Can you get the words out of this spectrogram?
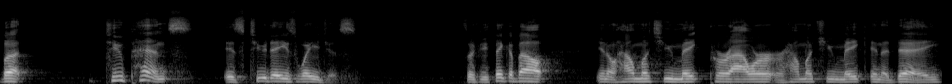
But two pence is two days' wages. So if you think about, you know, how much you make per hour or how much you make in a day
